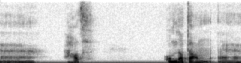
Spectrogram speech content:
uh, had, om dat dan uh,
